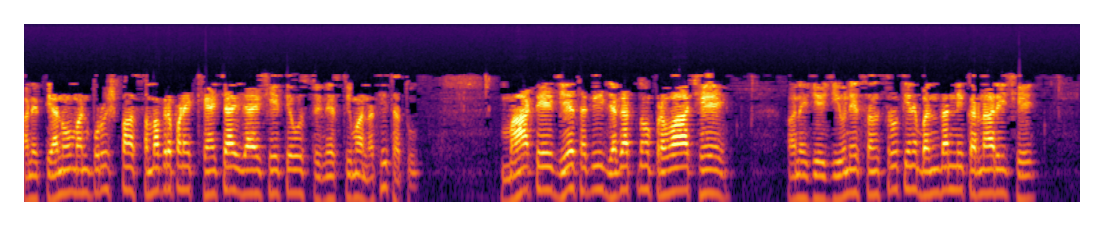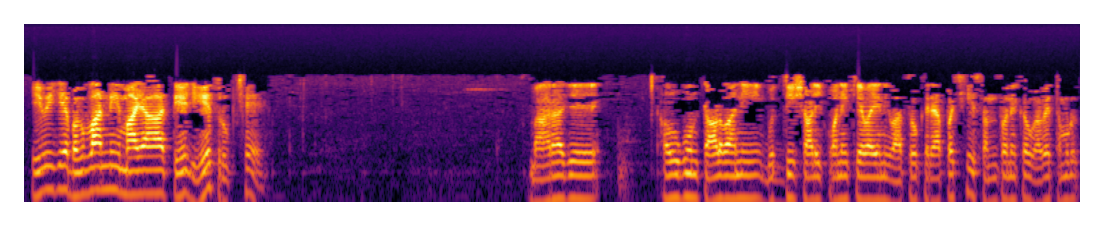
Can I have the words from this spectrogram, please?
અને તેનું મન પુરુષમાં સમગ્રપણે ખેંચાઈ જાય છે તેવું સ્ત્રીને સ્ત્રીમાં નથી થતું. માટે જે થકી જગતનો પ્રવાહ છે અને જે જીવને સંસ્કૃતિ અને બંધનની કરનારી છે, એવી જે ભગવાનની માયા તે જ હેતરૂપ છે. મહારાજે અવગુણ ટાળવાની બુદ્ધિશાળી કોને કહેવાય એની વાતો કર્યા પછી સંતોને કહ્યું, હવે તમારું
